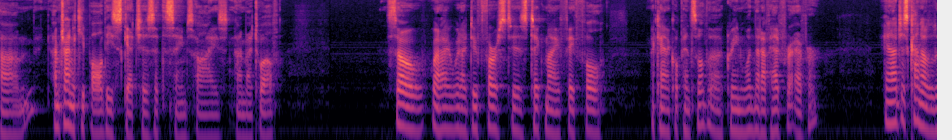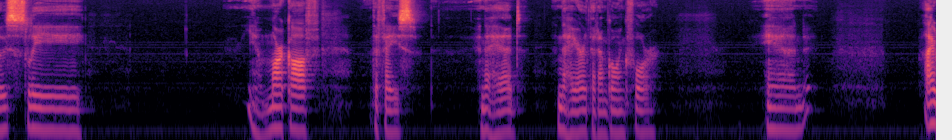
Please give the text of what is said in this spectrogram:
Um, I'm trying to keep all these sketches at the same size, 9 by 12. So what I, what I do first is take my faithful mechanical pencil, the green one that I've had forever, and I just kind of loosely you know, mark off the face and the head and the hair that I'm going for. And I,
